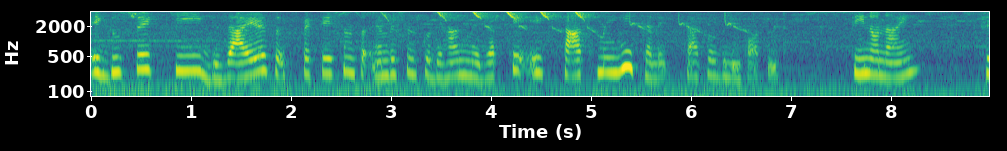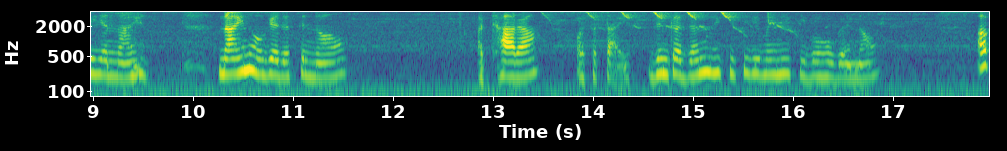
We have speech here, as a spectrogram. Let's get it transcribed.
एक दूसरे की डिज़ायर्स और एक्सपेक्टेशंस और एम्बिशंस को ध्यान में रख के एक साथ में ही चले। दैट विल बी इंपॉर्टेंट तीन और nine three and nine nine हो गया जैसे नौ अट्ठारह और सत्ताईस। जिनका जन्म है किसी भी महीने की, वो हो गए नौ। अब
